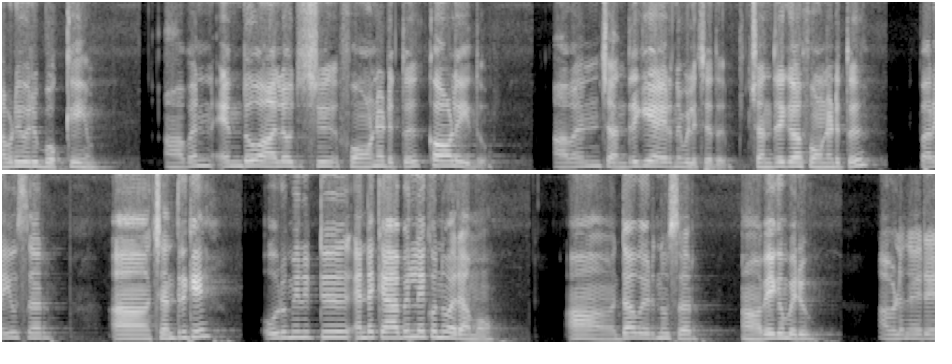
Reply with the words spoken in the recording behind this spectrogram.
അവിടെ ഒരു ബൊക്കയും. അവൻ എന്തോ ആലോചിച്ച് ഫോൺ എടുത്ത് കോൾ ചെയ്തു. അവൻ ചന്ദ്രികയായിരുന്നു വിളിച്ചത്. ചന്ദ്രിക ഫോൺ എടുത്ത് പറയൂ സർ ചന്ദ്രികെ ഒരു മിനിറ്റ് എന്റെ ക്യാബിനിലേക്കൊന്ന് വരാമോ? ആ ഇതാ വരുന്നു സർ. ആ വേഗം വരൂ. അവൾ നേരെ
